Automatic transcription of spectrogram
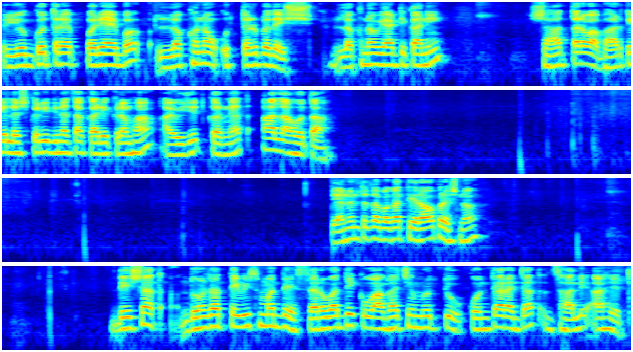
तर योग्योत्तर पर्याय ब लखनौ उत्तर प्रदेश. लखनौ या ठिकाणी शहात्तरावा भारतीय लष्करी दिनाचा कार्यक्रम हा आयोजित करण्यात आला होता. त्यानंतरचा बघा तेरावा प्रश्न. देशात दोन हजार तेवीसमध्ये सर्वाधिक वाघाचे मृत्यू कोणत्या राज्यात झाले आहेत?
